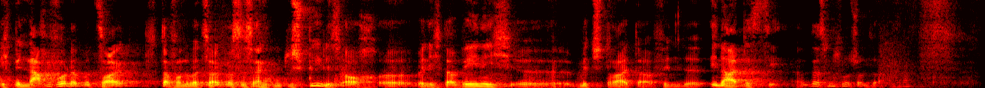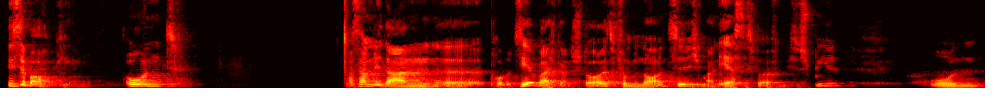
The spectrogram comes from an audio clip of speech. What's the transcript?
ich bin nach wie vor überzeugt, davon überzeugt, dass es ein gutes Spiel ist, auch äh, wenn ich da wenig äh, Mitstreiter finde innerhalb der Szene. Das muss man schon sagen. Ist aber auch okay. Und was haben die dann äh, produziert? War ich ganz stolz. 95, mein erstes veröffentlichtes Spiel. Und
